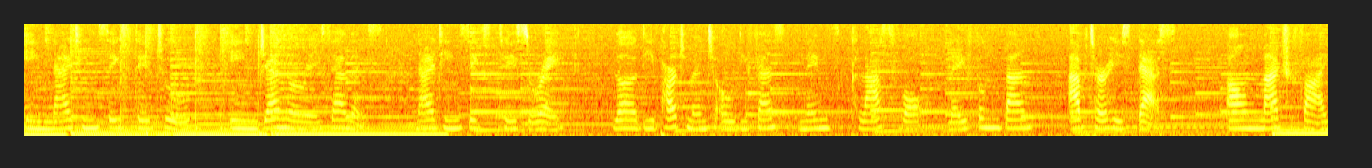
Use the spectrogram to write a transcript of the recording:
in 1962, in January 7th, 1963, the Department of Defense named Class 4 Lei Feng Ban after his death. On March 5,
